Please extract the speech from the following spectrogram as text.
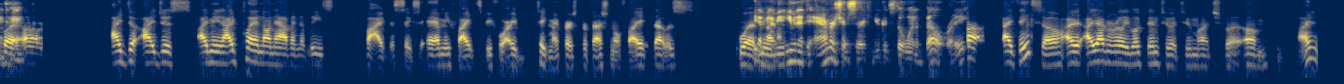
okay, But uh, I do. I just. I mean, I planned on having at least five to six AMI fights before I take my first professional fight. That was what. yeah, me I mean, even at the amateur circuit, you could still win a belt, right? I think so. I I haven't really looked into it too much, but um, I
